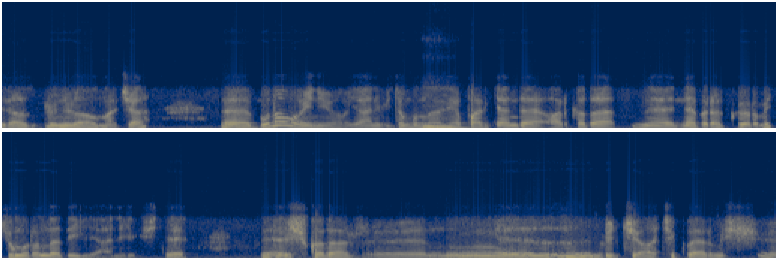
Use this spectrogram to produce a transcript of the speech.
biraz gönül almaca. E, buna oynuyor. Yani bütün bunları Hmm. yaparken de arkada e, ne bırakıyorum hiç umurunda değil yani. İşte e, şu kadar e, e, bütçe açık vermiş, e,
